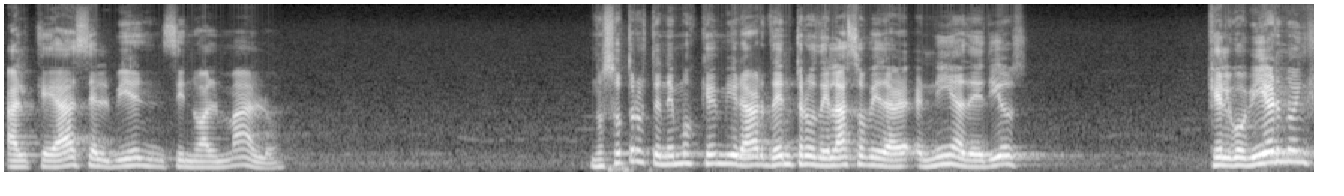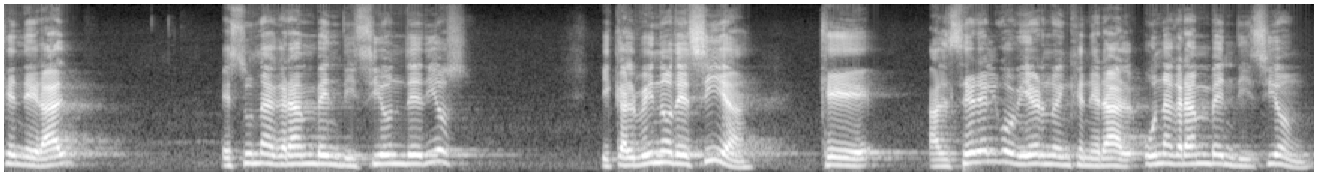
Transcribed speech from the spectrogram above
al que hace el bien, sino al malo. Nosotros tenemos que mirar dentro de la soberanía de Dios que el gobierno en general es una gran bendición de Dios. Y Calvino decía que al ser el gobierno en general una gran bendición,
